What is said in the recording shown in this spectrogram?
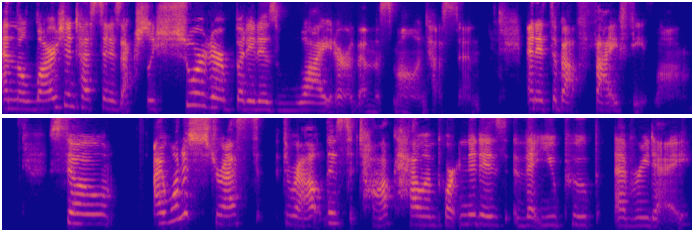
And the large intestine is actually shorter, but it is wider than the small intestine. And it's about five feet long. So I want to stress throughout this talk how important it is that you poop every day.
